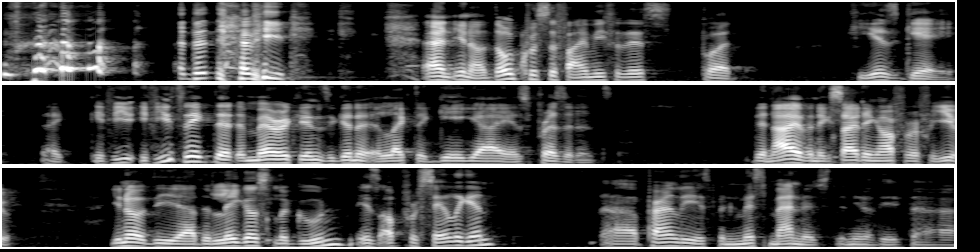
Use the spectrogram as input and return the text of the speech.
I mean, and you know, don't crucify me for this, but he is gay. Like, if you if you think that Americans are gonna elect a gay guy as president, then I have an exciting offer for you. You know, the uh, the Lagos Lagoon is up for sale again. Uh, apparently, it's been mismanaged, and you know they've, uh,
